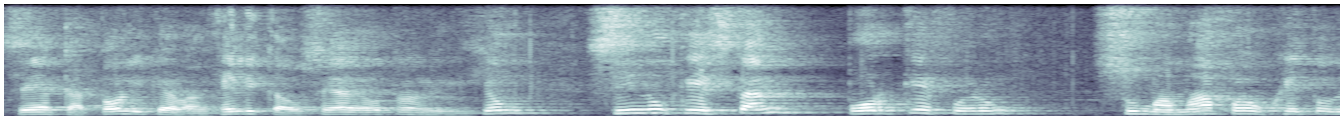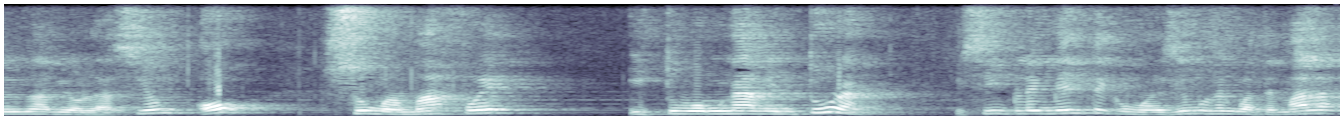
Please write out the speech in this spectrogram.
sea católica, evangélica o sea de otra religión, sino que están porque fueron, su mamá fue objeto de una violación o su mamá fue y tuvo una aventura. Y simplemente, como decimos en Guatemala,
